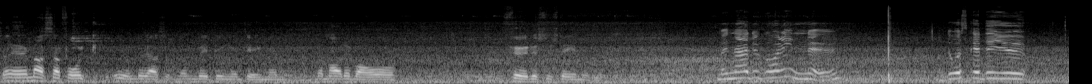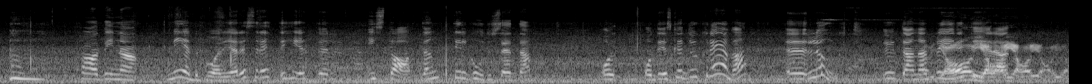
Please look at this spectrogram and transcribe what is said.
Sen är det en massa folk under, alltså, de vet ingenting men de har det bra och föder systemet. Men när du går in nu, då ska du ju ha dina medborgares rättigheter i staten tillgodosedda. Och, och det ska du kräva eh, lugnt, utan att bli ja, irriterad. ja, ja, ja, ja.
